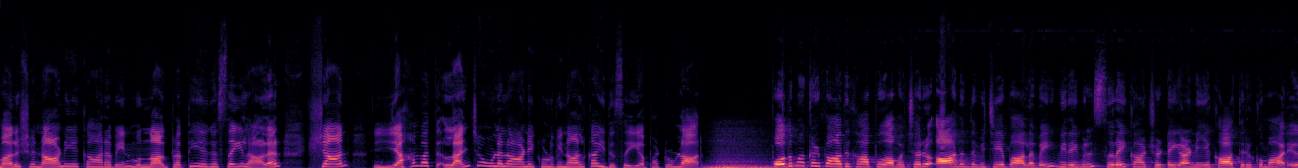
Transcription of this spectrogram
மனுஷ நாணயக்காரவின் முன்னாள் பிரத்யேக செயலாளர் ஷான் யஹமத் லஞ்ச ஊழல் ஆணைக்குழுவினால் கைது செய்யப்பட்டுள்ளார். பொதுமக்கள் பாதுகாப்பு அமைச்சர் ஆனந்த விஜயபாலவை விரைவில் சிறை காட்சட்டை அணிய காத்திருக்குமாறு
